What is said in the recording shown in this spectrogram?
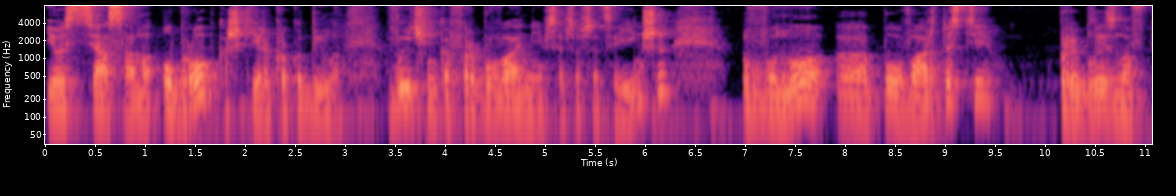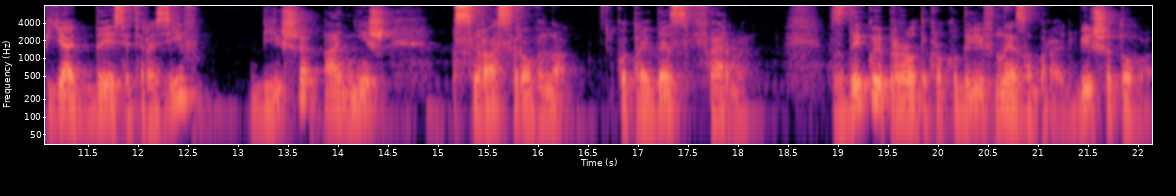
І ось ця сама обробка шкіри крокодила, вичинка, фарбування і все, все, все це інше, воно е, по вартості приблизно в 5-10 разів більше, аніж сира сировина, котра йде з ферми. З дикої природи крокодилів не забирають. Більше того,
